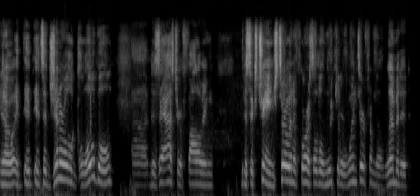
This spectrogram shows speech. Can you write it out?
you know it, it, it's a general global uh, disaster following this exchange throw in of course a little nuclear winter from the limited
